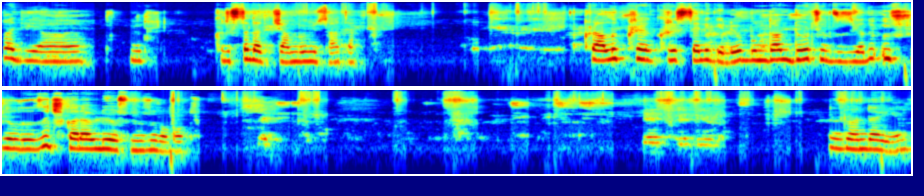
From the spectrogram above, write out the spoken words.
Hadi ya. Kristal atacağım bugün zaten. krallık kristali geliyor. Bundan 4 yıldız ya da 3 yıldızı çıkarabiliyorsunuz robot. Keşfediyorum. Göndereyim.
